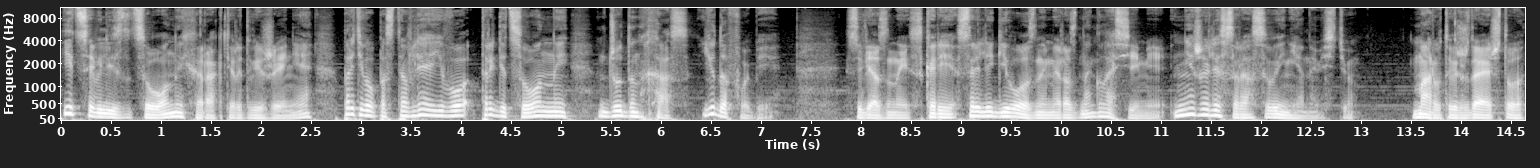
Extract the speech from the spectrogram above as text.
и цивилизационный характер движения, противопоставляя его традиционной джуденхас – юдофобии связанный скорее с религиозными разногласиями, нежели с расовой ненавистью. Мар утверждает, что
